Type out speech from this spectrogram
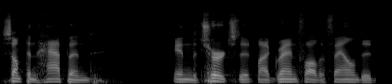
something happened in the church that my grandfather founded.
